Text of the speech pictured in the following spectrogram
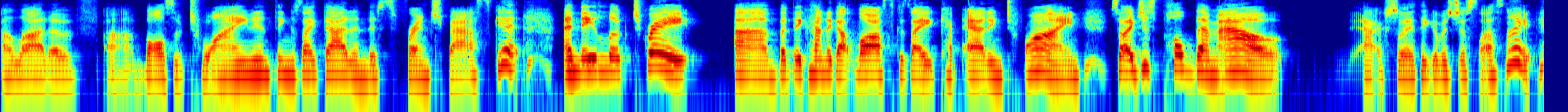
a lot of uh, balls of twine and things like that in this French basket, and they looked great. Um, but they kind of got lost because I kept adding twine. So I just pulled them out. Actually, I think it was just last night.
